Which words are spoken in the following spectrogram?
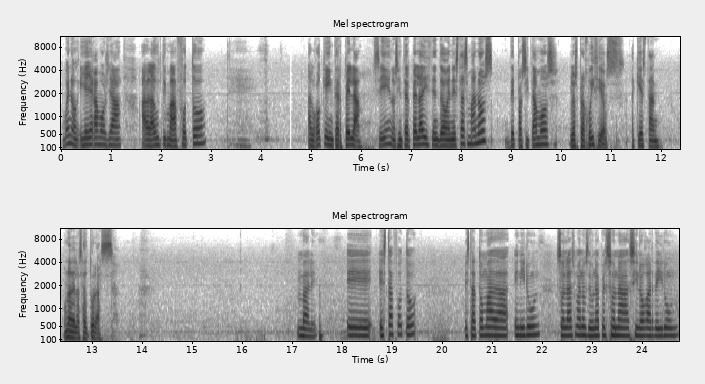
Bueno, y ya llegamos ya a la última foto. Algo que interpela, ¿sí? Nos interpela diciendo, en estas manos depositamos los prejuicios. Aquí están, una de las autoras. Vale. Eh, esta foto está tomada en Irún, son las manos de una persona sin hogar de Irún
